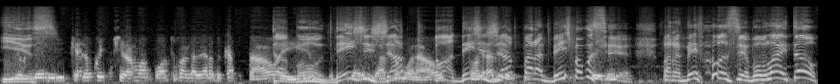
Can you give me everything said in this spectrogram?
Isso. Quero quero tirar uma foto com a galera do Capital. Tá aí, bom, desde já, ó, desde já, parabéns pra você. Parabéns pra você. Vamos lá então?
